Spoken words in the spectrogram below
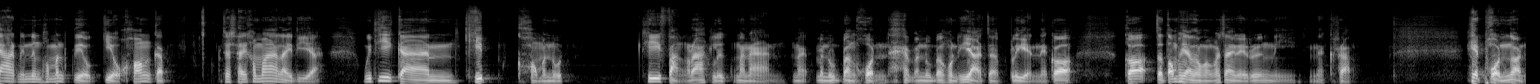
ยากนิดนึงเพราะมันเกี่ยวเกี่ยวข้องกับ จะใช้คำว่าอะไรดีอะวิธีการคิดของมนุษย์ที่ฝังรากลึกมานาน มนุษย์บางคน มนุษย์บางคนที่อยากจะเปลี่ยนเนี่ยก็ก็จะต้องพยายามทำความเข้าใจในเรื่องนี้นะครับ เหตุผลก่อน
